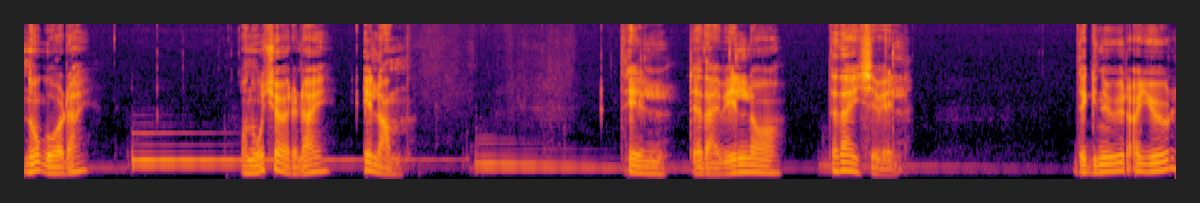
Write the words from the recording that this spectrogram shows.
Nå går de, og nå kjører de i land. Til det de vil og det de ikke vil. Det gnur av hjul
